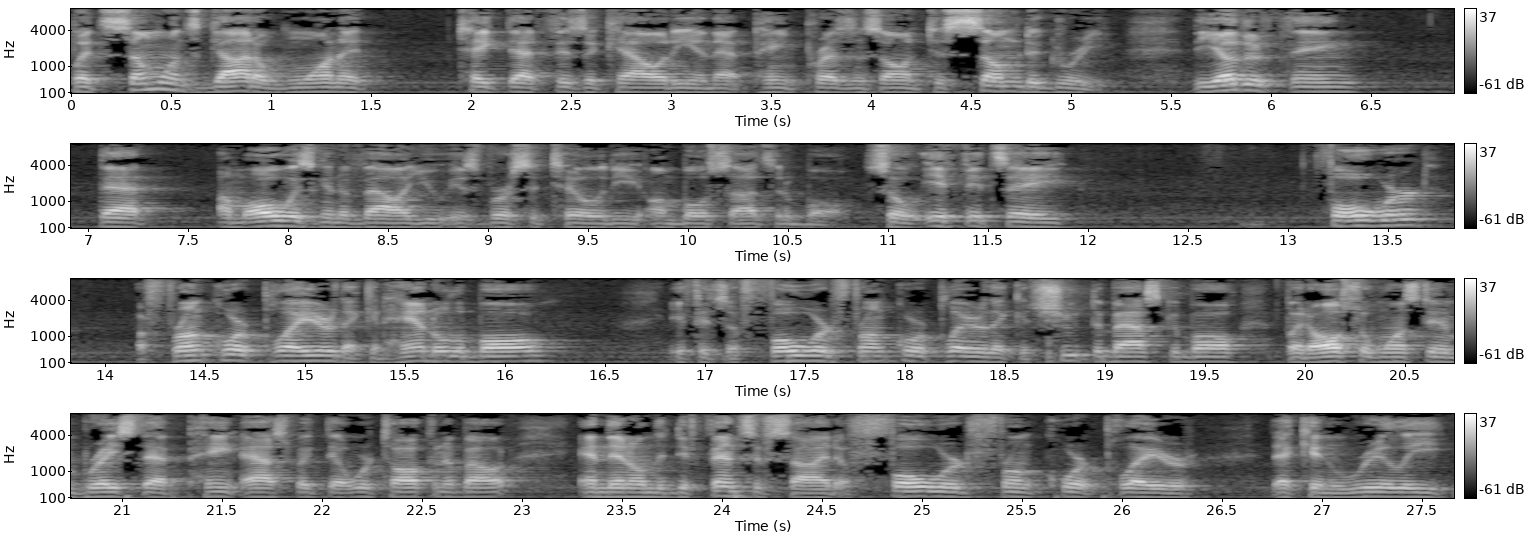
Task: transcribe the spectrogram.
but someone's got to want to take that physicality and that paint presence on to some degree. The other thing that I'm always going to value is versatility on both sides of the ball. So if it's a forward, a front court player that can handle the ball, if it's a forward front court player that could shoot the basketball, but also wants to embrace that paint aspect that we're talking about, and then on the defensive side, a forward front court player that can really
